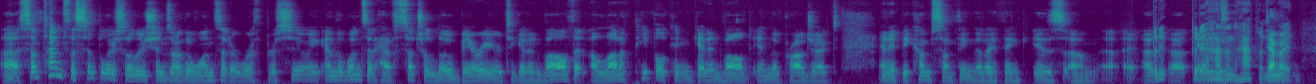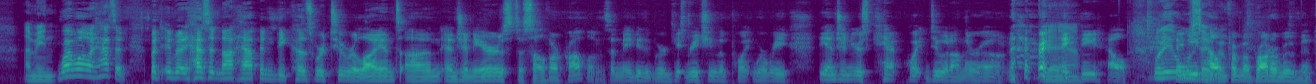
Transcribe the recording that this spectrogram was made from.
Uh, sometimes the simpler solutions are the ones that are worth pursuing and the ones that have such a low barrier to get involved that a lot of people can get involved in the project and it becomes something that I think is. Um, a, but it, a, but it hasn't happened, demo- right? I mean, well, well, it hasn't. But it, has it not happened because we're too reliant on engineers to solve our problems, and maybe we're get, reaching the point where we the engineers can't quite do it on their own. right? yeah, yeah. They need help. Well, they also, need help from a broader movement.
